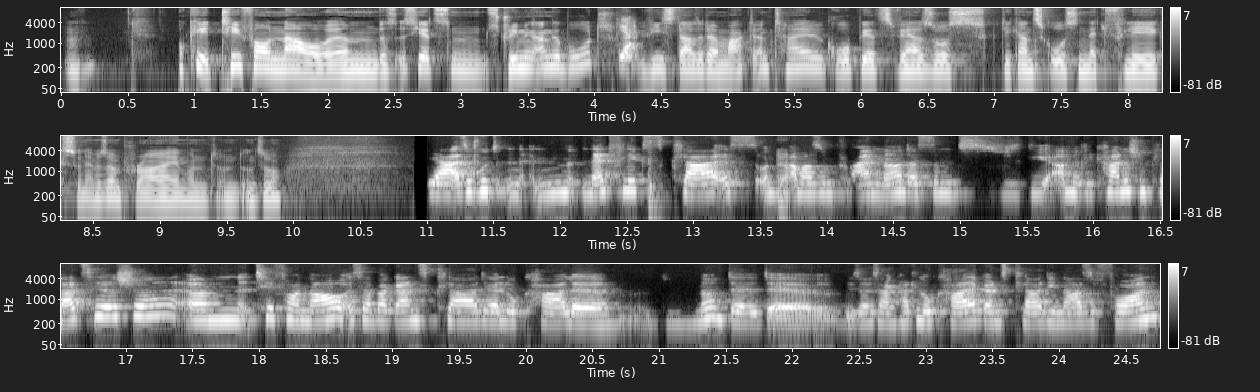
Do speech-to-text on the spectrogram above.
Mhm. Okay, TV Now, ähm, das ist jetzt ein Streaming-Angebot. Ja. Wie ist da so der Marktanteil, grob jetzt versus die ganz großen Netflix und Amazon Prime und, und, und so? Ja, also gut, Netflix, klar, ist und ja. Amazon Prime, ne, das sind die amerikanischen Platzhirsche. Ähm, TV Now ist aber ganz klar der lokale, ne, der, der, wie soll ich sagen, hat lokal ganz klar die Nase vorn.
